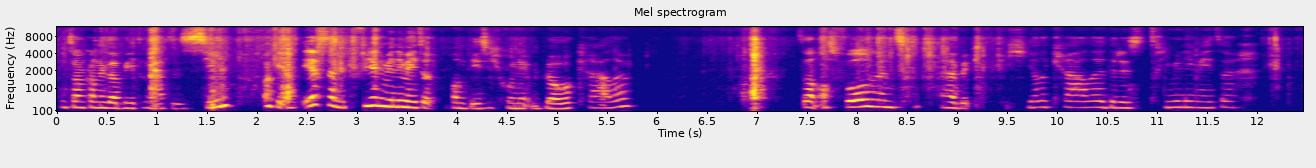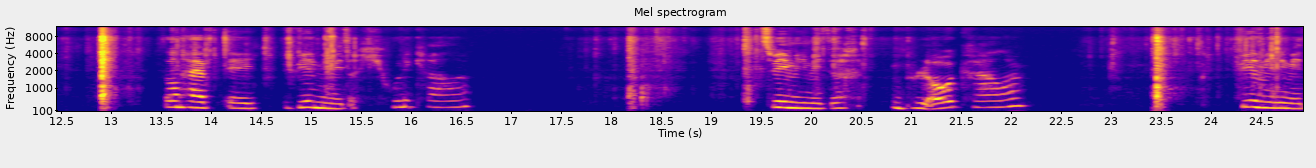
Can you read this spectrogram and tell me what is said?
Want dan kan ik dat beter laten zien. Oké, als eerste heb ik 4 mm van deze groene blauwe kralen. Dan als volgend heb ik gele kralen. Dit is 3 mm. Dan heb ik 4 mm groene kralen. 2 mm blauwe kralen. 4 mm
